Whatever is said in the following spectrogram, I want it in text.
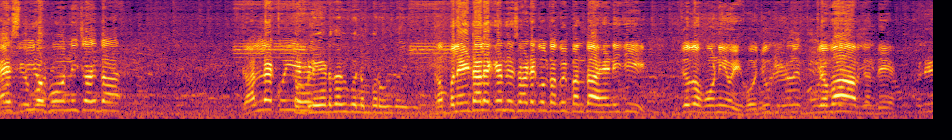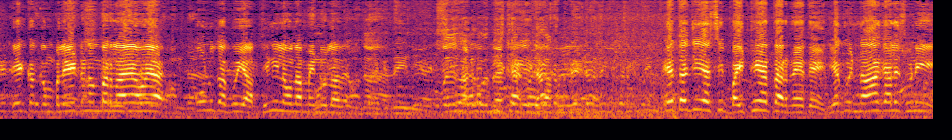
ਐਸਡੀਓ ਫੋਨ ਨਹੀਂ ਚੱਕਦਾ। ਗੱਲ ਹੈ ਕੋਈ ਕੰਪਲੇਂਟ ਦਾ ਵੀ ਕੋਈ ਨੰਬਰ ਹੁੰਦਾ ਜੀ? ਕੰਪਲੇਂਟ ਵਾਲੇ ਕਹਿੰਦੇ ਸਾਡੇ ਕੋਲ ਤਾਂ ਕੋਈ ਬੰਦਾ ਹੈ ਨਹੀਂ ਜੀ ਜਦੋਂ ਹੋਣੀ ਹੋਈ ਹੋ ਜੂਗੀ ਜਵਾਬ ਦਿੰਦੇ ਆ। ਇੱਕ ਕੰਪਲੇਂਟ ਨੰਬਰ ਲਾਇਆ ਹੋਇਆ ਉਹਨੂੰ ਤਾਂ ਕੋਈ ਹੱਥ ਹੀ ਨਹੀਂ ਲਾਉਂਦਾ ਮੈਨੂੰ ਲੱਗਦਾ। ਇਹ ਤਾਂ ਜੀ ਅਸੀਂ ਬੈਠੇ ਆ ਧਰਨੇ ਤੇ ਜੇ ਕੋਈ ਨਾ ਗੱਲ ਸੁਣੀ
